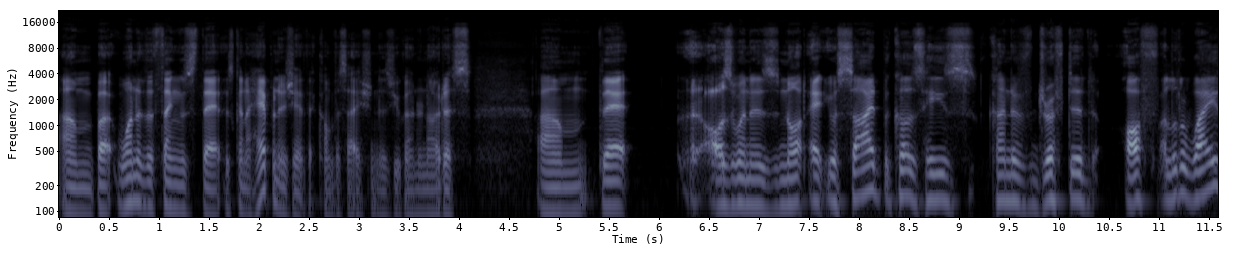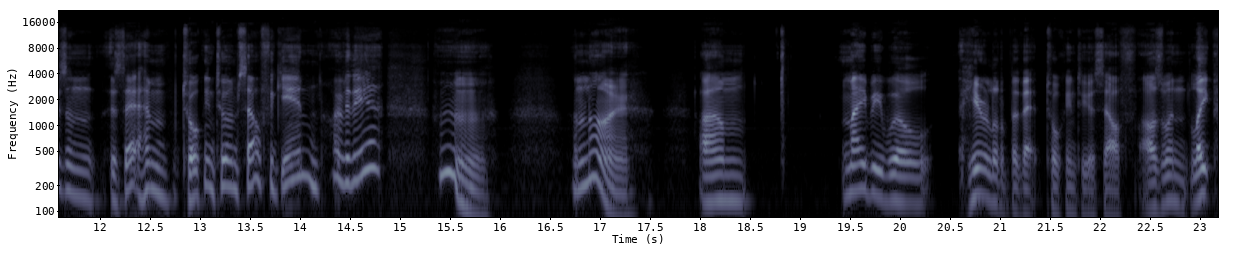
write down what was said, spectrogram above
Um, but one of the things that is going to happen as you have that conversation is you're going to notice um, that Oswin is not at your side because he's kind of drifted off a little ways. And is that him talking to himself again over there? Hmm. I don't know. Um, maybe we'll hear a little bit of that talking to yourself, Oswin. Leap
